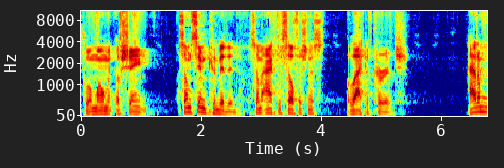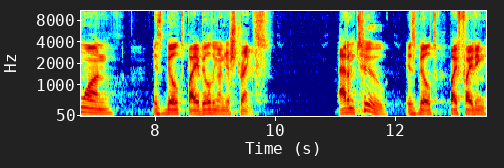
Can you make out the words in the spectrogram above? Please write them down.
to a moment of shame. Some sin committed, some act of selfishness, a lack of courage. Adam 1 is built by building on your strengths. Adam 2 is built by fighting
